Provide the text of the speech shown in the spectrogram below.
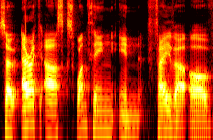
So Eric asks one thing in favor of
